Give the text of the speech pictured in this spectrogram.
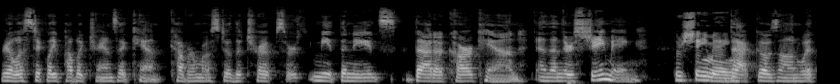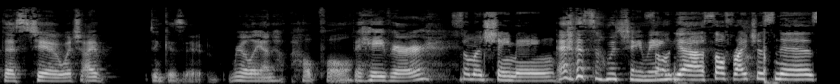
realistically public transit can't cover most of the trips or meet the needs that a car can. And then there's shaming. There's shaming that goes on with this too, which I think is really unhelpful behavior. So much shaming. so much shaming. So, yeah. Self righteousness.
